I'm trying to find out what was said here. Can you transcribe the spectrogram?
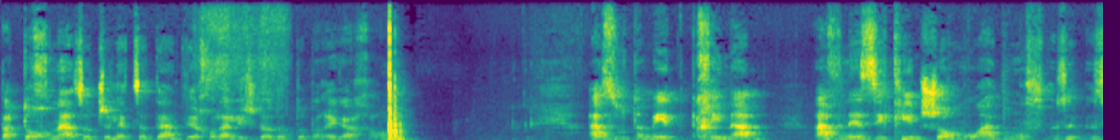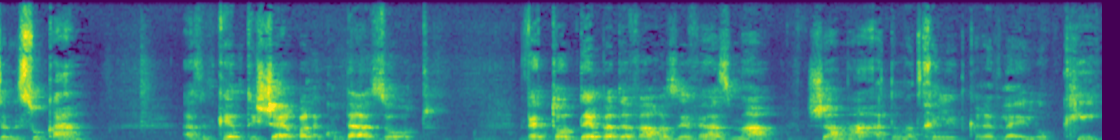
בתוכנה הזאת של עץ הדת ויכולה לשדוד אותו ברגע האחרון. אז הוא תמיד בחינת אב נזיקין, שור מועד, מופ... זה, זה מסוכן. אז אם כן, תישאר בנקודה הזאת, ותודה בדבר הזה, ואז מה? שמה אתה מתחיל להתקרב לאלוקי.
